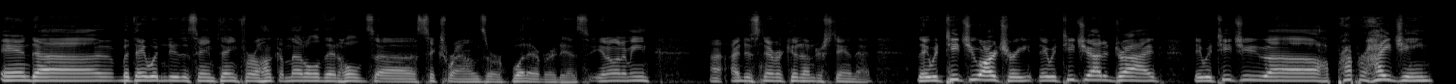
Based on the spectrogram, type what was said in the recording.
And uh, but they wouldn't do the same thing for a hunk of metal that holds uh, six rounds or whatever it is. You know what I mean? I, I just never could understand that. They would teach you archery. They would teach you how to drive. They would teach you uh, proper hygiene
